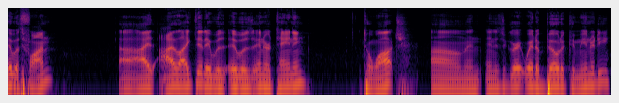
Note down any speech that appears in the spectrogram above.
it was fun. Uh, I I liked it. It was it was entertaining to watch. Um, and, and it's a great way to build a community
